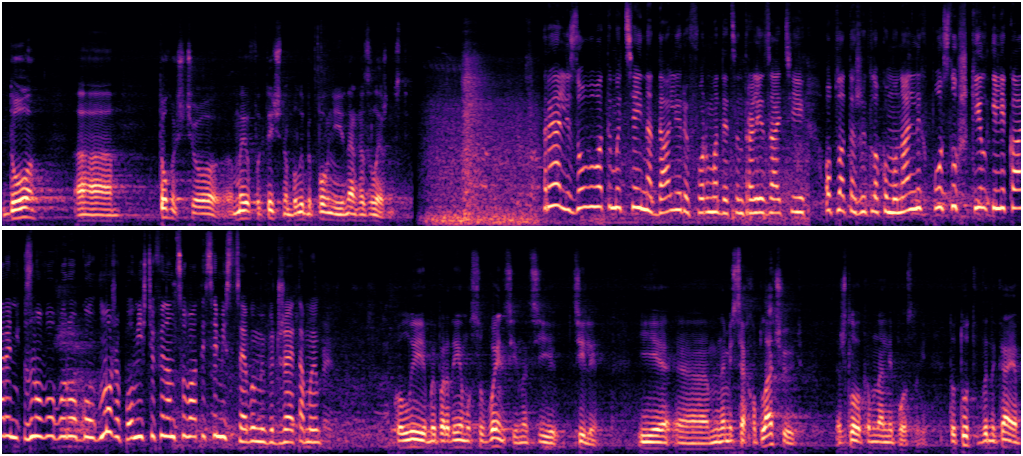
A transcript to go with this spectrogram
до а, того, що ми фактично були б повній енергозалежності. Реалізовуватиметься й надалі реформа децентралізації. Оплата житло-комунальних послуг, шкіл і лікарень з нового року може повністю фінансуватися місцевими бюджетами. Коли ми передаємо субвенції на ці цілі і е, на місцях оплачують житлово-комунальні послуги, то тут виникає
